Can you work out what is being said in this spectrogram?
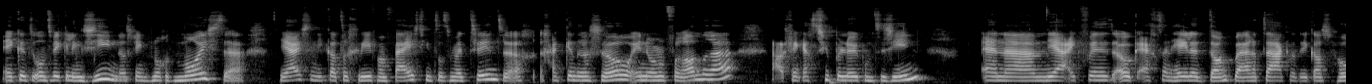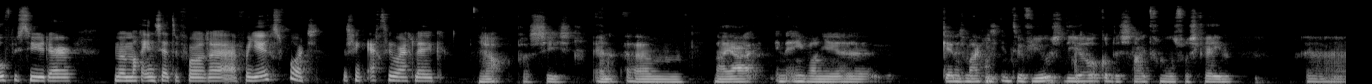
En je kunt de ontwikkeling zien. Dat vind ik nog het mooiste. Juist in die categorie van 15 tot en met 20 gaan kinderen zo enorm veranderen. Nou, dat vind ik echt super leuk om te zien. En uh, ja, ik vind het ook echt een hele dankbare taak dat ik als hoofdbestuurder me mag inzetten voor, uh, voor jeugdsport. Dat vind ik echt heel erg leuk. Ja, precies. En um, nou ja, in een van je kennismakingsinterviews die ook op de site van ons verscheen, uh,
